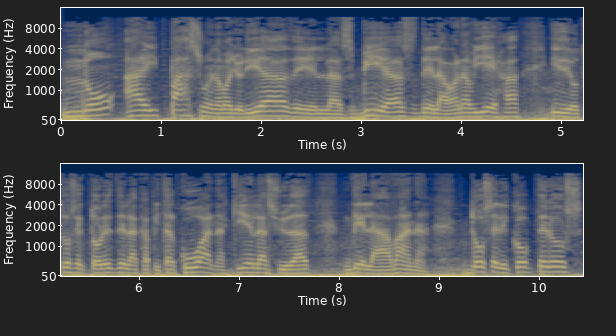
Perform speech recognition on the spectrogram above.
No hay paso en la mayoría de las vías de La Habana Vieja y de otros sectores de la capital cubana aquí en la ciudad de La Habana. Dos helicópteros,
